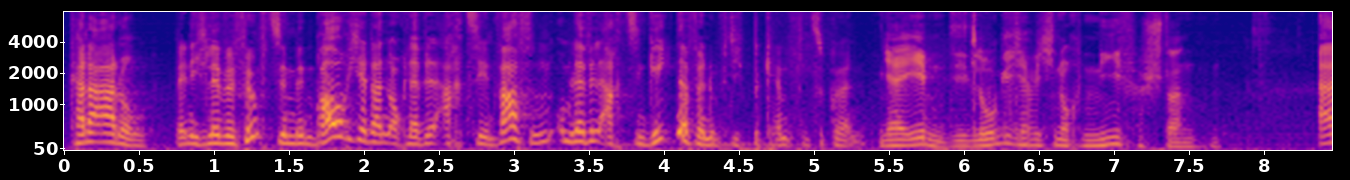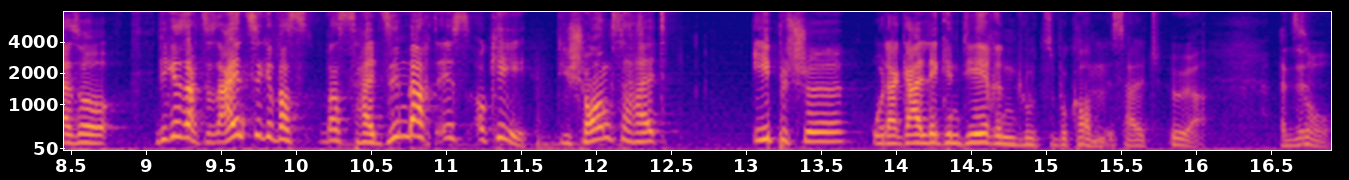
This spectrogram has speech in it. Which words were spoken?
keine Ahnung, wenn ich Level 15 bin, brauche ich ja dann auch Level 18 Waffen, um Level 18 Gegner vernünftig bekämpfen zu können. Ja, eben, die Logik habe ich noch nie verstanden. Also, wie gesagt, das Einzige, was, was halt Sinn macht, ist, okay, die Chance halt epische oder gar legendären Loot zu bekommen, ist halt höher. Also, So.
